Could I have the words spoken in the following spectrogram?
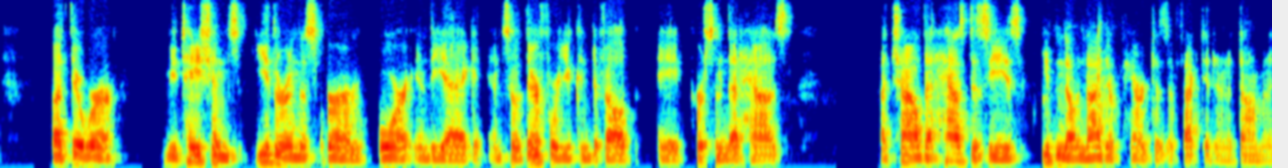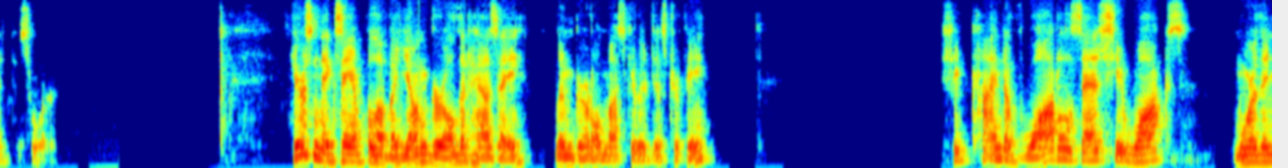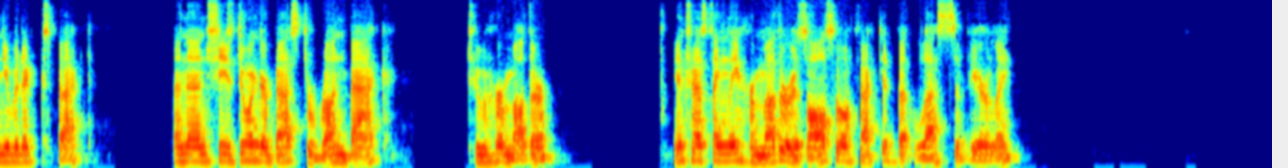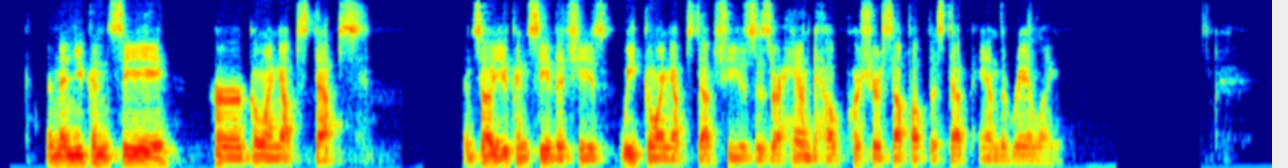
but there were mutations either in the sperm or in the egg. And so therefore you can develop a person that has a child that has disease, even though neither parent is affected in a dominant disorder. Here's an example of a young girl that has a limb-girdle muscular dystrophy. She kind of waddles as she walks, more than you would expect. And then she's doing her best to run back to her mother. Interestingly, her mother is also affected, but less severely. And then you can see her going up steps. And so you can see that she's weak going up steps. She uses her hand to help push herself up the step and the railing.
